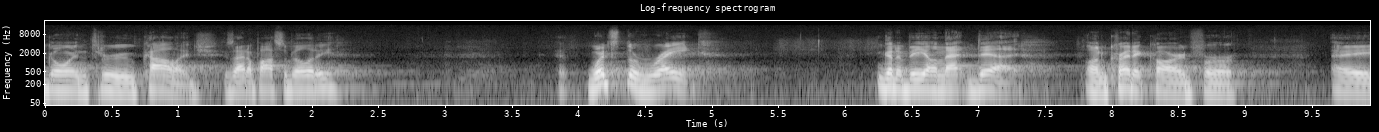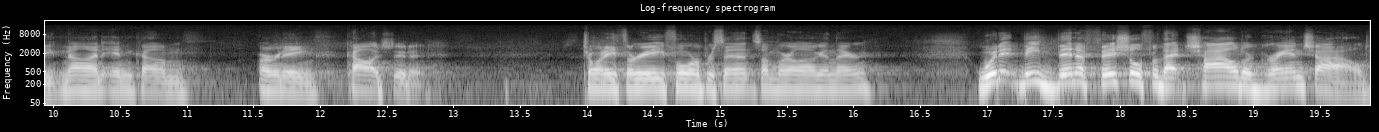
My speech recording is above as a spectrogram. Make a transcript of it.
going through college? Is that a possibility? What's the rate going to be on that debt on credit card for a non income earning college student? 23, 4%, somewhere along in there? Would it be beneficial for that child or grandchild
